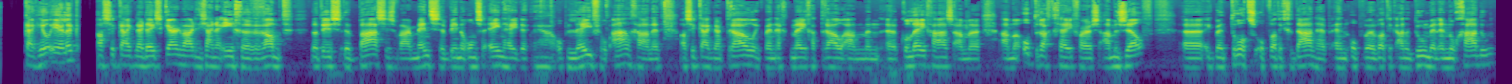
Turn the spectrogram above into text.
Kijk, heel eerlijk, als je kijkt naar deze kernwaarden, die zijn erin geramd. Dat is de basis waar mensen binnen onze eenheden ja, op leven, op aangaan. En als ik kijk naar trouw, ik ben echt mega trouw aan mijn uh, collega's, aan mijn, aan mijn opdrachtgevers, aan mezelf. Uh, ik ben trots op wat ik gedaan heb en op uh, wat ik aan het doen ben en nog ga doen.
